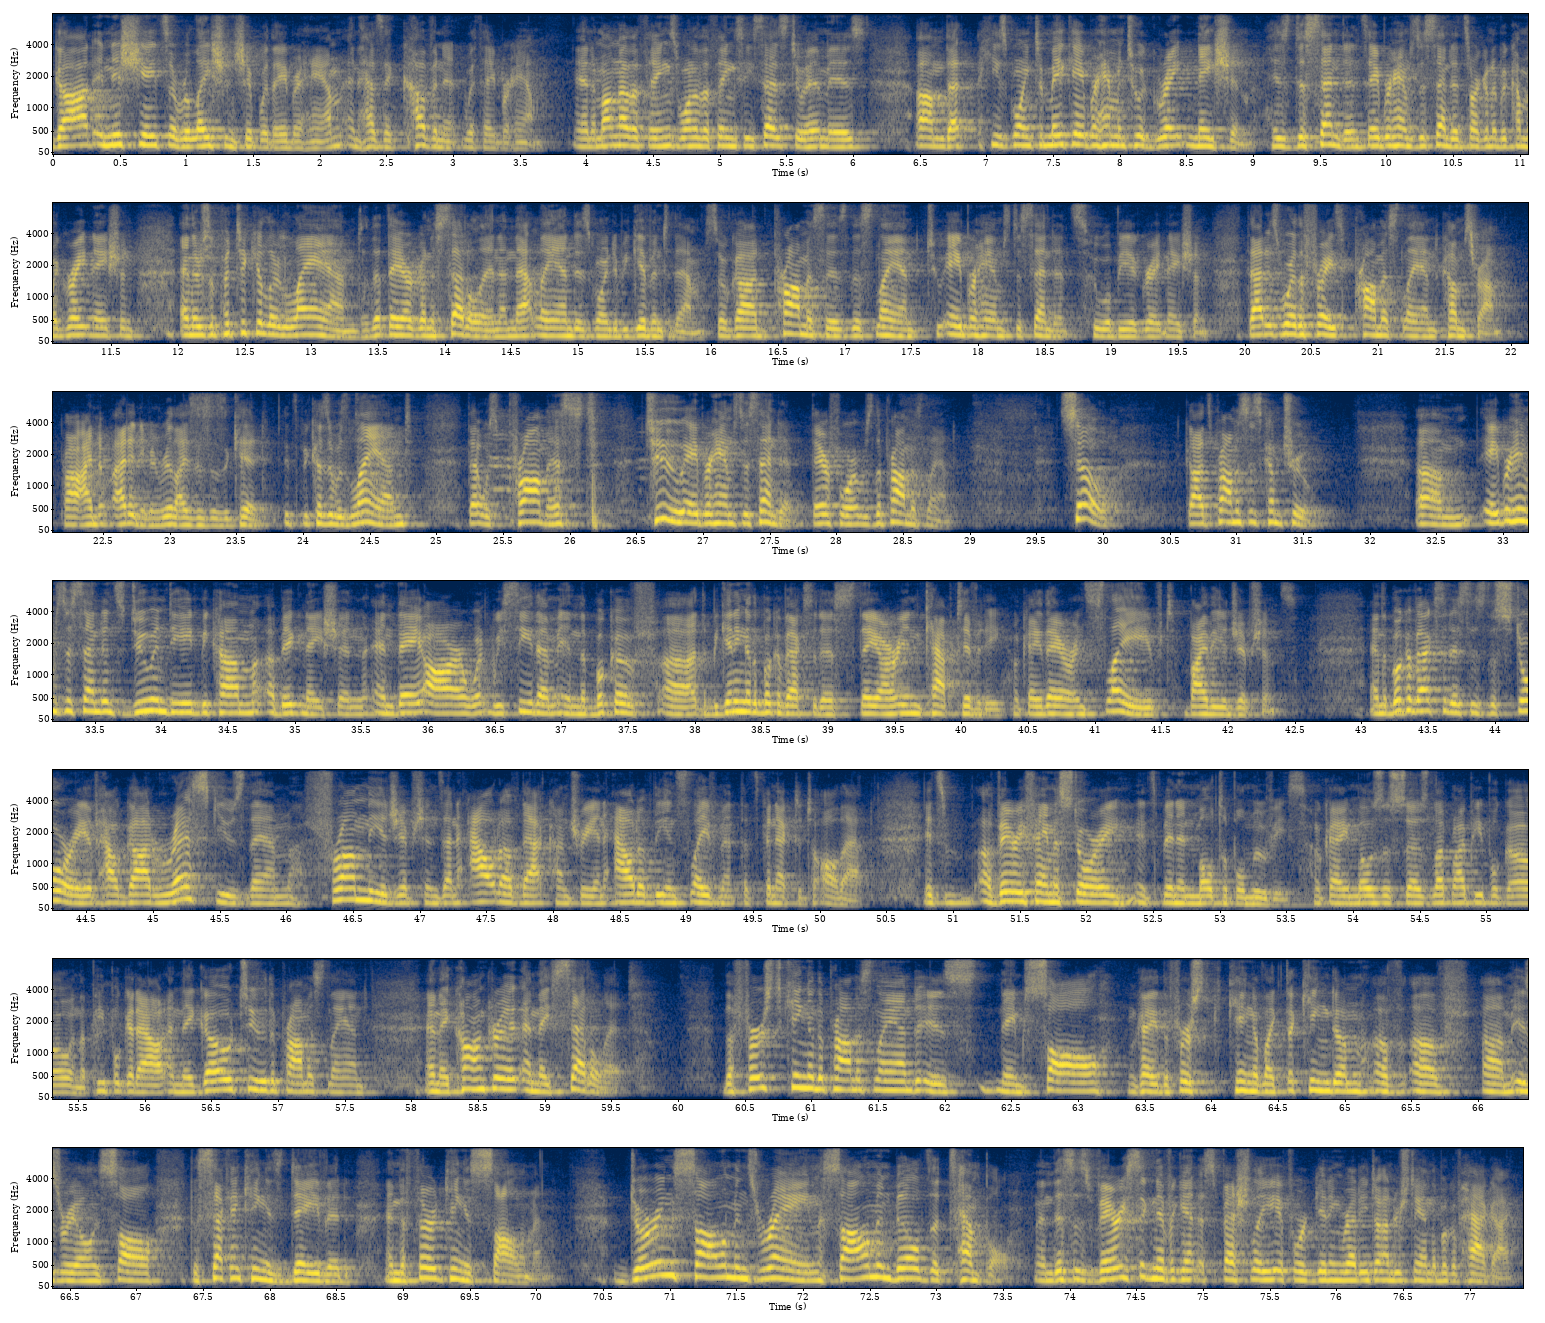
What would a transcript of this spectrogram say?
God initiates a relationship with Abraham and has a covenant with Abraham. And among other things, one of the things he says to him is um, that he's going to make Abraham into a great nation. His descendants, Abraham's descendants, are going to become a great nation. And there's a particular land that they are going to settle in, and that land is going to be given to them. So God promises this land to Abraham's descendants, who will be a great nation. That is where the phrase promised land comes from. I didn't even realize this as a kid. It's because it was land that was promised to Abraham's descendant. Therefore, it was the promised land. So, God's promises come true. Um, Abraham's descendants do indeed become a big nation, and they are what we see them in the book of, uh, at the beginning of the book of Exodus, they are in captivity, okay? They are enslaved by the Egyptians. And the book of Exodus is the story of how God rescues them from the Egyptians and out of that country and out of the enslavement that's connected to all that. It's a very famous story. It's been in multiple movies. Okay, Moses says, Let my people go, and the people get out, and they go to the promised land, and they conquer it, and they settle it. The first king of the promised land is named Saul. Okay, the first king of like the kingdom of, of um, Israel is Saul. The second king is David, and the third king is Solomon. During Solomon's reign, Solomon builds a temple. And this is very significant, especially if we're getting ready to understand the book of Haggai.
